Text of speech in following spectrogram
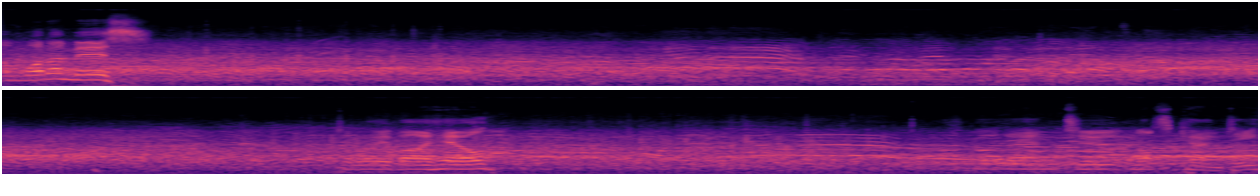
and what a miss. Away by Hill. Then to Notts County.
